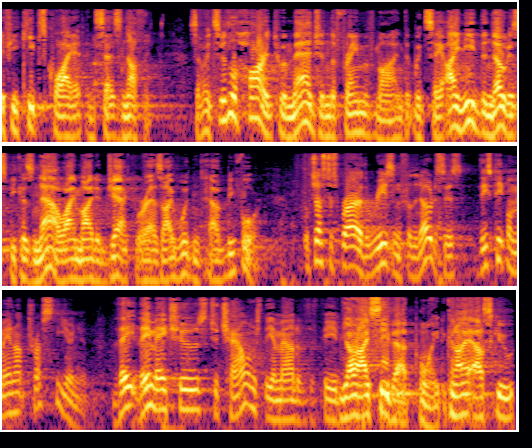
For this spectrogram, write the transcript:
if he keeps quiet and says nothing. So it's a little hard to imagine the frame of mind that would say, I need the notice because now I might object, whereas I wouldn't have before. Well, Justice Breyer, the reason for the notice is these people may not trust the union. They, they may choose to challenge the amount of the fee. Yeah, I see that point. Can I ask you,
